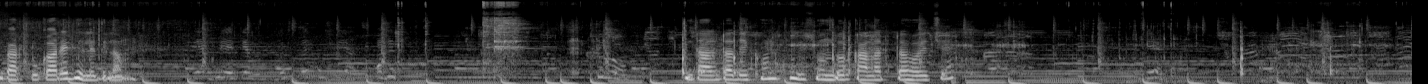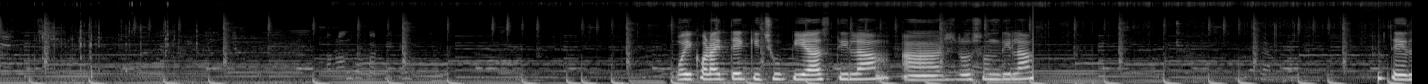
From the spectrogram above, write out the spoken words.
এবার কুকারে ঢেলে দিলাম। ডালটা দেখুন খুব সুন্দর কালারটা হয়েছে। ওই কড়াইতে কিছু পেঁয়াজ দিলাম আর রসুন দিলাম। তেল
